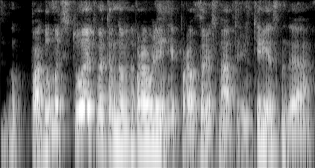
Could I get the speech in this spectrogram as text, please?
Ну, подумать стоит в этом направлении про взрыв натрия. Интересно, да.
